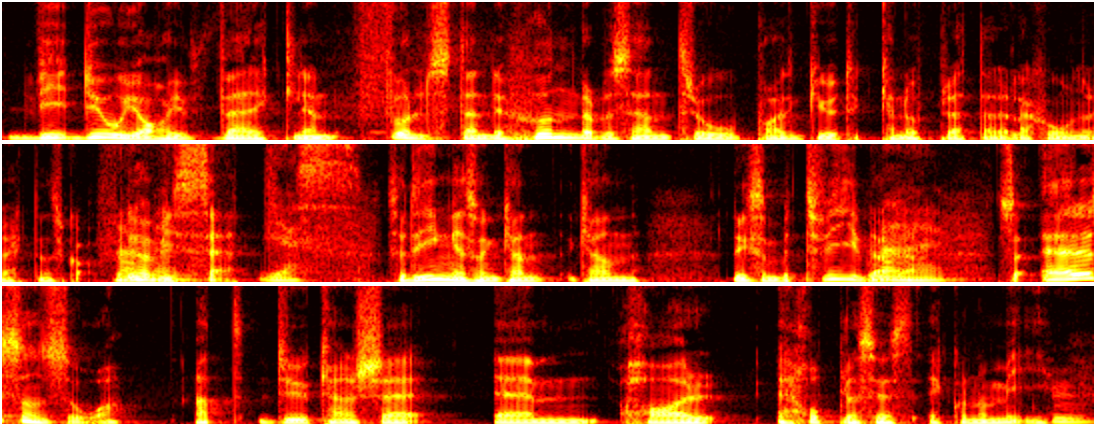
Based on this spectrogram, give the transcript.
vi, du och jag har ju verkligen fullständig 100% tro på att Gud kan upprätta relationer och äktenskap. För det har vi Amen. sett. Yes. Så det är ingen som kan, kan liksom betvivla det. Nej. Så är det som så att du kanske ehm, har hopplös ekonomi, Mm.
